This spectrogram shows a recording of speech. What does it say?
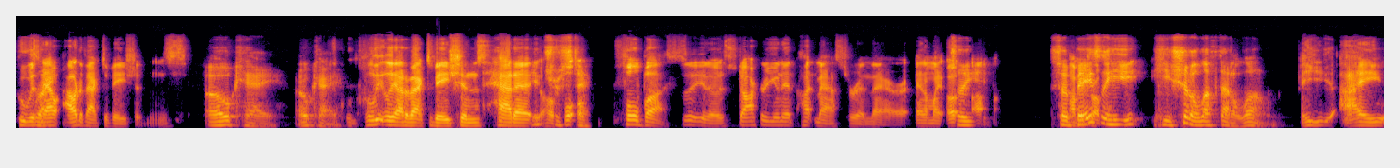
who was Right. now out of activations, Okay. Okay. completely out of activations, had a, a full, full bus, you know, stalker unit, huntmaster in there, and I'm like, oh, So uh, So trouble. basically, he he should have left that alone. He, I.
